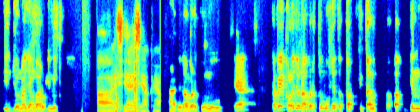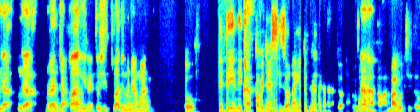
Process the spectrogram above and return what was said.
di zona yang baru ini. Ah iya iya oke nah zona bertumbuh ya. Tapi kalau zona bertumbuhnya tetap kita tetap nggak nggak beranjak lagi. Nah itu situlah zona nyaman. Tuh. Jadi indikatornya si zona itu bisa dikatakan zona nah, baru di situ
